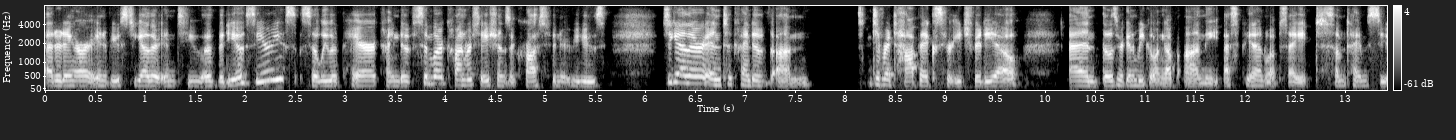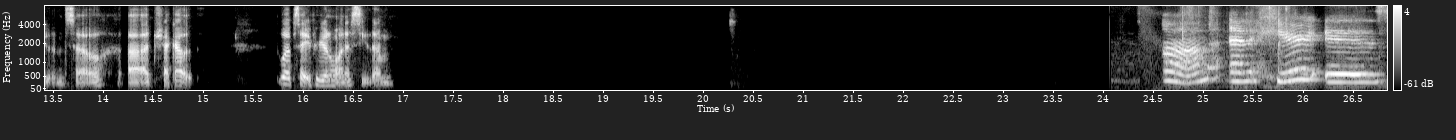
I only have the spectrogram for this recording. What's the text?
editing our interviews together into a video series. So we would pair kind of similar conversations across interviews together into kind of um, different topics for each video. And those are gonna be going up on the SPNN website sometime soon. So uh, check out the website if you're gonna wanna see them. Um, and here is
